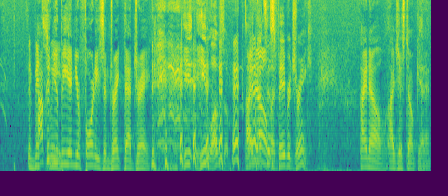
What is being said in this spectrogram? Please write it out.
How can sweet. you be in your 40s and drink that drink? he he loves them. I know. That's his favorite drink. I know. I just don't get it.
